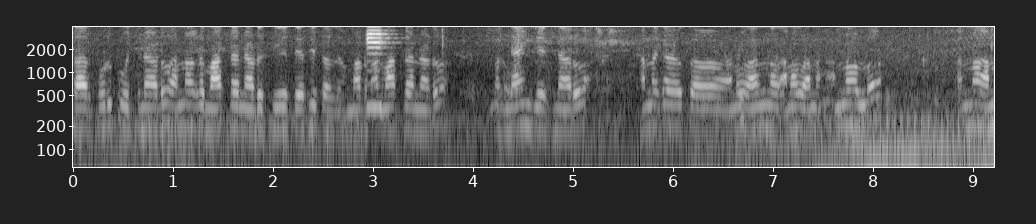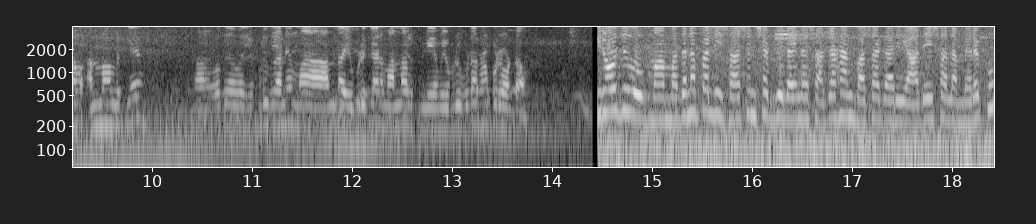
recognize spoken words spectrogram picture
సార్ కొడుకు వచ్చినాడు. అన్న కూడా మాట్లాడినాడు సీఎస్ ఎస్సీతో మాట్లాడినాడు. మాకు న్యాయం చేసినారు. అన్నగారితో అన్న అన్న అన్న అన్నోళ్ళు అన్న అన్న అన్నోళ్ళకి ఎప్పుడు కానీ మా అన్న ఎప్పుడు కానీ మా అన్నోళ్ళకి మేము ఎప్పుడు కూడా అన్నప్పుడు ఉంటాం. ఈరోజు మా మదనపల్లి శాసనసభ్యులైన షాజహాన్ బాషా గారి ఆదేశాల మేరకు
